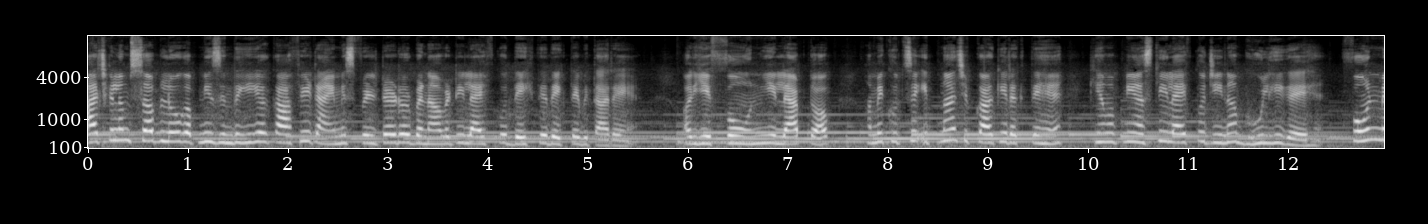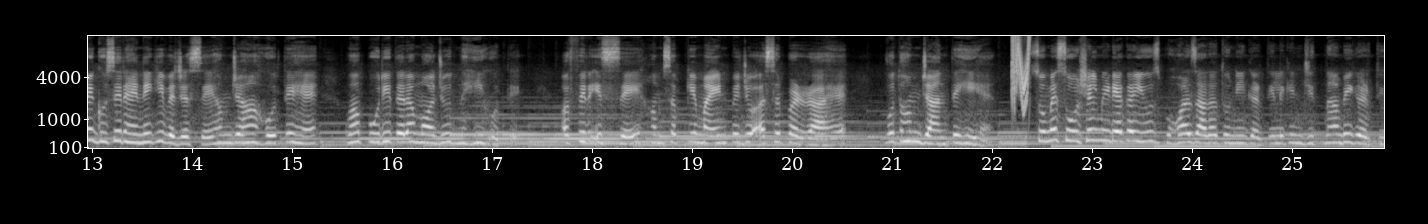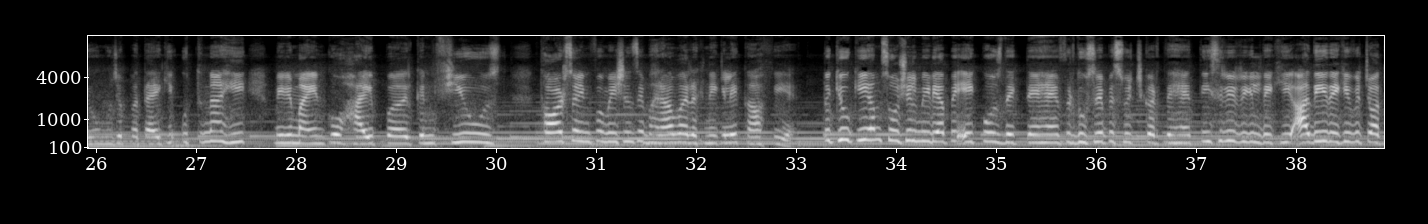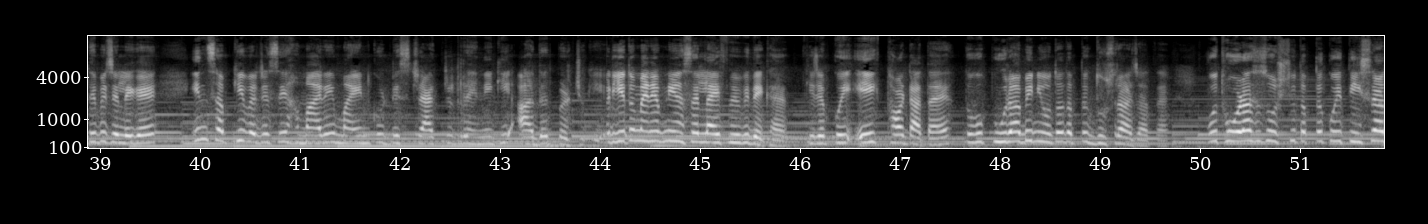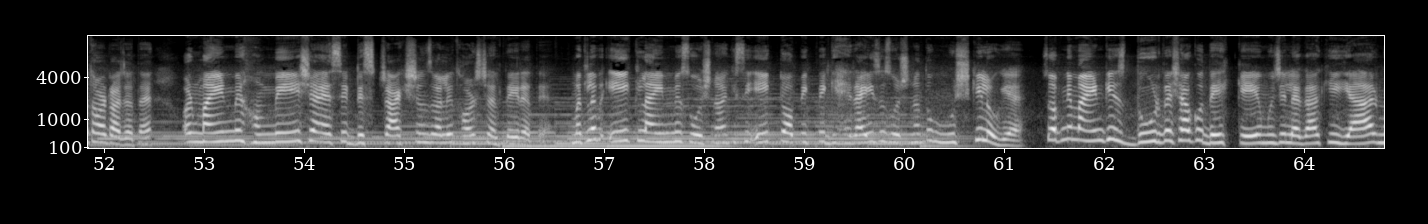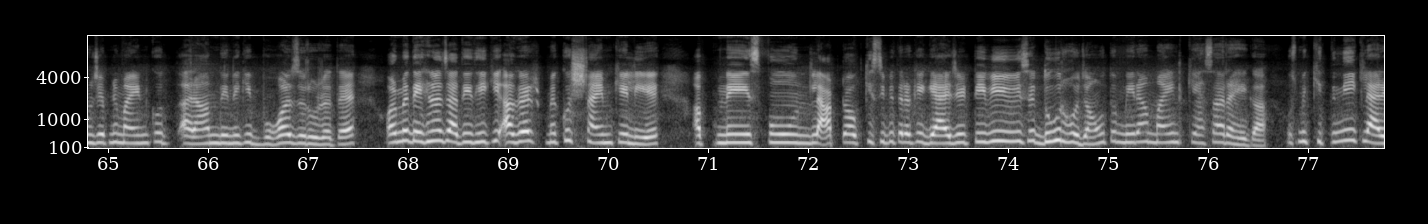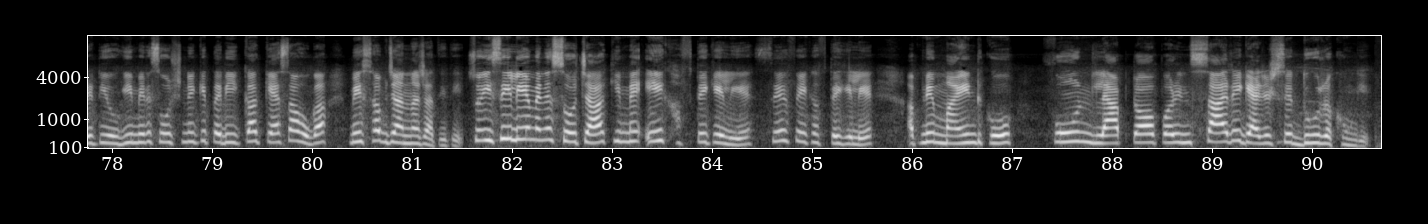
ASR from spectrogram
आजकल हम सब लोग अपनी ज़िंदगी का काफ़ी टाइम इस फिल्टर्ड और बनावटी लाइफ को देखते देखते बिता रहे हैं। और ये फ़ोन ये लैपटॉप हमें खुद से इतना चिपका के रखते हैं कि हम अपनी असली लाइफ को जीना भूल ही गए हैं। फ़ोन में घुसे रहने की वजह से हम जहाँ होते हैं वहाँ पूरी तरह मौजूद नहीं होते। और फिर इससे हम सबके माइंड पे जो असर पड़ रहा है वो तो हम जानते ही हैं। सो so, मैं सोशल मीडिया का यूज़ बहुत ज़्यादा तो नहीं करती लेकिन जितना भी करती हूँ मुझे पता है कि उतना ही मेरे माइंड को हाइपर कंफ्यूज थॉट्स और इन्फॉर्मेशन से भरा हुआ रखने के लिए काफ़ी है। तो क्योंकि हम सोशल मीडिया पे एक पोस्ट देखते हैं, फिर दूसरे पे स्विच करते हैं, तीसरी रील देखी, आधी देखी, फिर चौथे पे चले गए, इन सब की वजह से हमारे माइंड को डिस्ट्रैक्टेड रहने की आदत पड़ चुकी है। और ये तो मैंने अपनी असल लाइफ में भी देखा है कि जब कोई एक थॉट आता है तो वो पूरा भी नहीं होता, तब तक दूसरा आ जाता है। वो थोड़ा सा सोचती हूँ, तब तक कोई तीसरा थॉट आ जाता है। और माइंड में हमेशा ऐसे डिस्ट्रैक्शंस वाले थॉट्स चलते ही रहते हैं। मतलब एक लाइन में सोचना, किसी एक टॉपिक पे गहराई से सोचना तो मुश्किल हो गया है। सो so, अपने माइंड की इस दूरदशा को देख के मुझे लगा कि यार मुझे अपने माइंड को आराम देने की बहुत ज़रूरत है। और मैं देखना चाहती थी कि अगर मैं कुछ टाइम के लिए अपने इस फ़ोन लैपटॉप किसी भी तरह के गैजेट टीवी वीवी से दूर हो जाऊँ तो मेरा माइंड कैसा रहेगा? उसमें कितनी क्लैरिटी होगी? मेरे सोचने के तरीका कैसा होगा? मैं सब जानना चाहती थी। सो so, इसीलिए मैंने सोचा कि मैं एक हफ़्ते के लिए सिर्फ़ एक हफ़्ते के लिए अपने माइंड को फ़ोन लैपटॉप और इन सारे गैजेट से दूर रखूँगी।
